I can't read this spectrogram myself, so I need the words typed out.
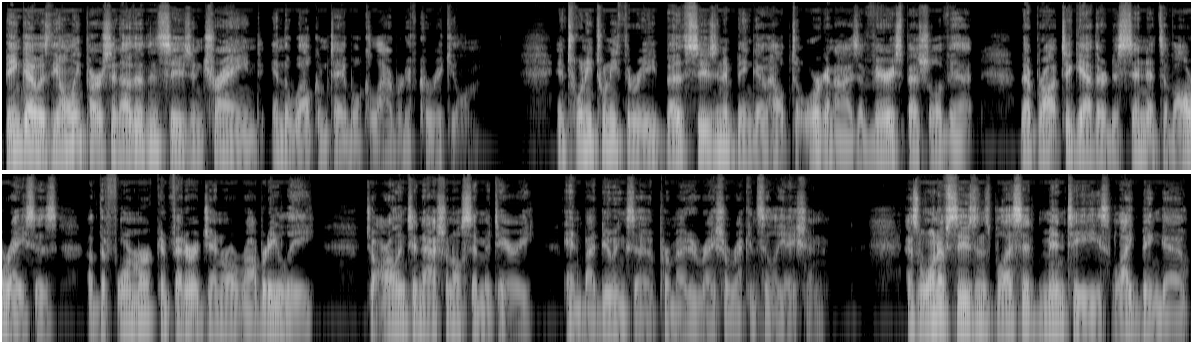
Bingo is the only person other than Susan trained in the Welcome Table Collaborative curriculum. In 2023, both Susan and Bingo helped to organize a very special event that brought together descendants of all races of the former Confederate General Robert E. Lee to Arlington National Cemetery and by doing so promoted racial reconciliation. As one of Susan's blessed mentees, like Bingo,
